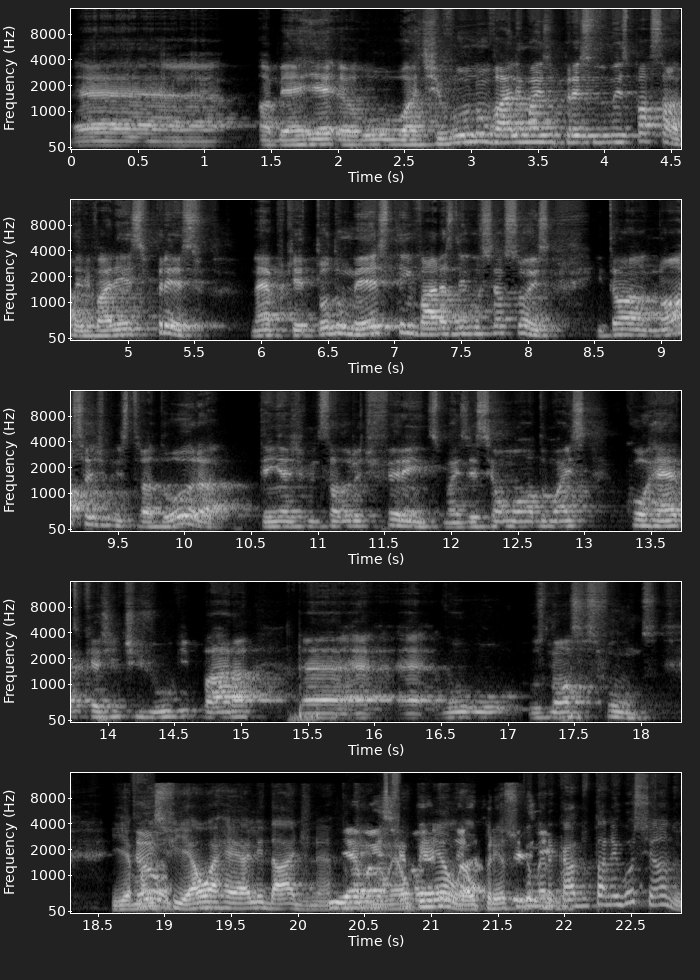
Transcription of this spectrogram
é, a BR, o ativo não vale mais o preço do mês passado, ele vale esse preço, né? Porque todo mês tem várias negociações. Então a nossa administradora tem administradoras diferentes, mas esse é o modo mais correto que a gente julgue para é, é, é o, o, os nossos fundos. E é então, mais fiel à realidade, né? E é mais não é opinião, é o preço que o mercado está negociando.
